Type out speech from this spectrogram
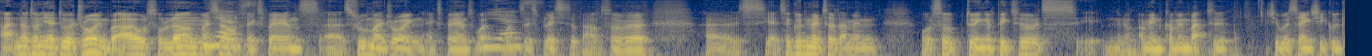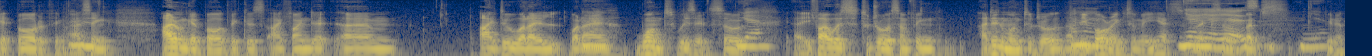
I, not only I do a drawing, but I also learn myself, Yes. experience uh, through my drawing, experience what, what this place is about. So uh, uh, it's yeah, it's a good method. I mean, also doing a picture, it's you know, I mean, coming back to she was saying she could get bored of things. I Mhm. think I don't get bored because I find it. Um, I do what I what Mhm. I want with it. So yeah uh, if I was to draw something I didn't want to draw, that'd be Mhm. boring to me. Yes. yeah like, yeah so, yeah, But yeah. you know,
